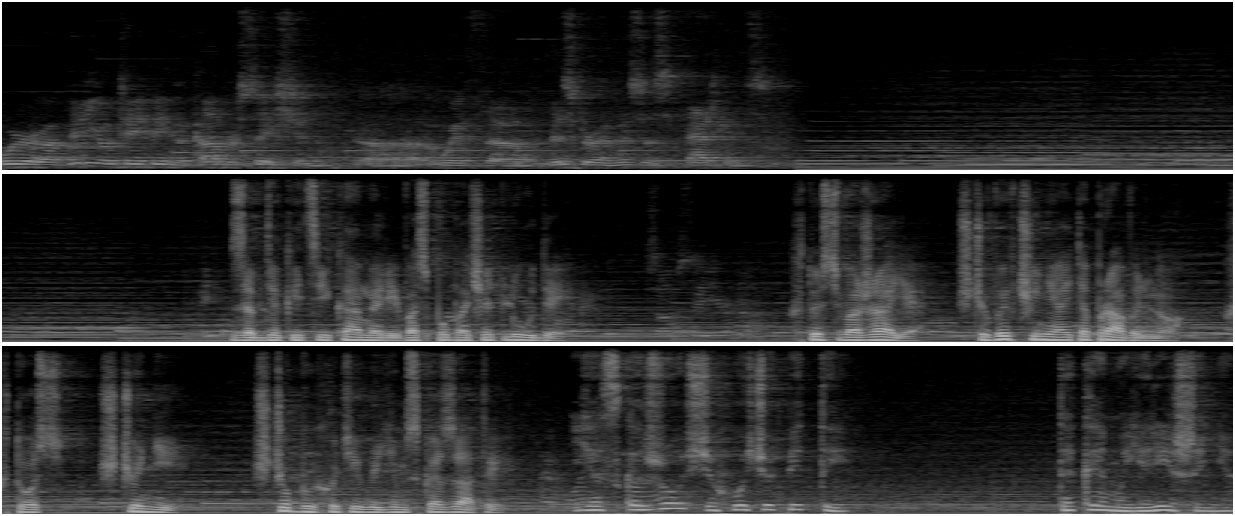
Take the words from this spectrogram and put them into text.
We're uh, videotaping a conversation uh, with uh, Mr. and Mrs. Atkins. Завдяки цій камері вас побачать люди. Хтось вважає, що ви вчиняєте правильно, хтось, що ні. Що б ви хотіли їм сказати? Я скажу, що хочу піти. Таке моє рішення.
